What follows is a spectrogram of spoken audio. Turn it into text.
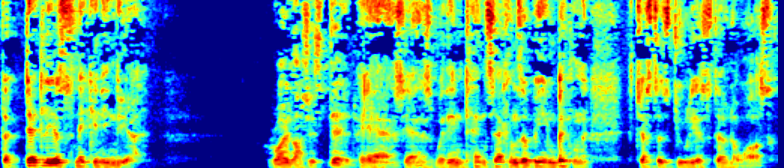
The deadliest snake in India. Roylott is dead. Yes, yes, within ten seconds of being bitten, just as Julia Stoner was.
